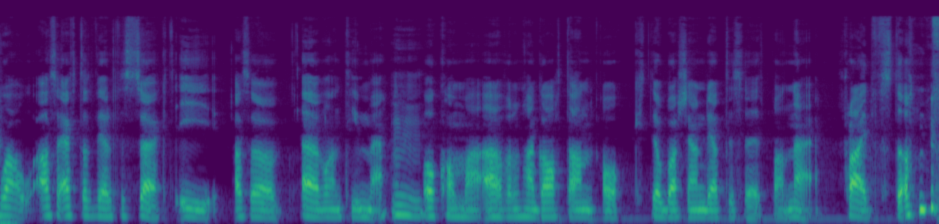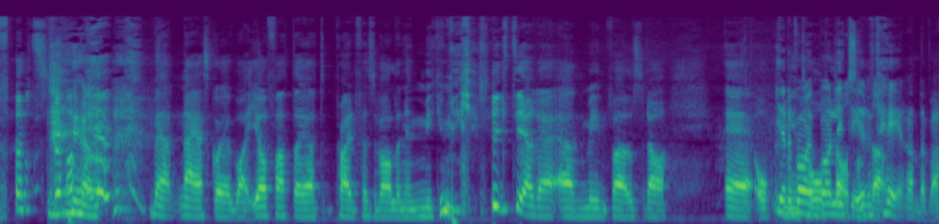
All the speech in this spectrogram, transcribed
Wow, alltså efter att vi hade försökt i alltså, över en timme Mm. och komma över den här gatan och då bara kände jag till slut bara nej. Pride förstör min födelsedag. Ja. Men nej jag skojar bara. Jag fattar ju att Pridefestivalen är mycket, mycket viktigare än min födelsedag. Eh, och Ja det var ju bara lite irriterande va?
